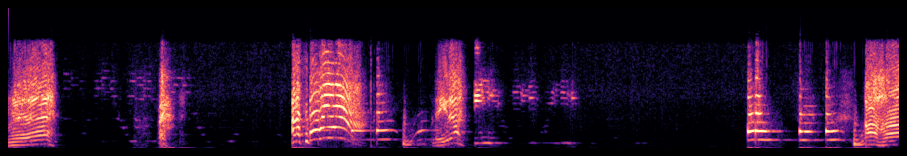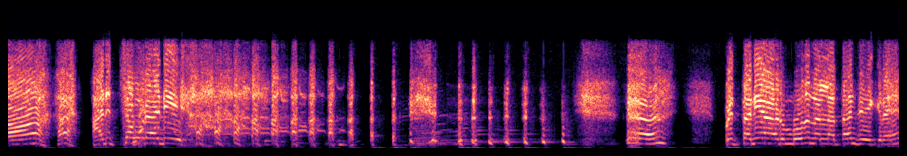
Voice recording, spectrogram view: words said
அஹ். அட, சுப்பையா டேய்ரா. ஆஹா அடிச்ச அடி போய் தனியா ஆடும்போது நல்லா தான் ஜெயிக்கிறேன்.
